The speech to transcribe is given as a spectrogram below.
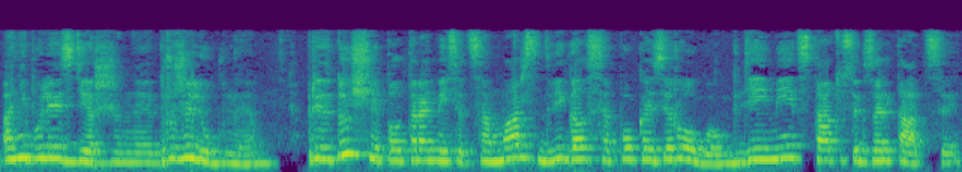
Они более сдержанные, дружелюбные. Предыдущие полтора месяца Марс двигался по Козерогу, где имеет статус экзальтации,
